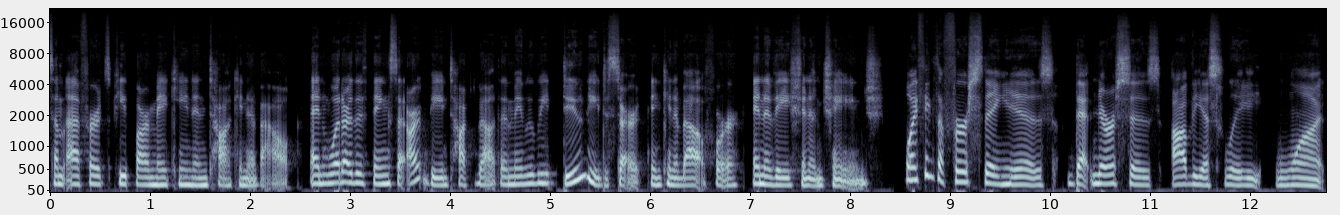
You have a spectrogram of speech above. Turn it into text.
some efforts people are making and talking about? And what are the things that aren't being talked about that maybe we do need to start thinking about for innovation and change? Well, I think the first thing is that nurses obviously want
